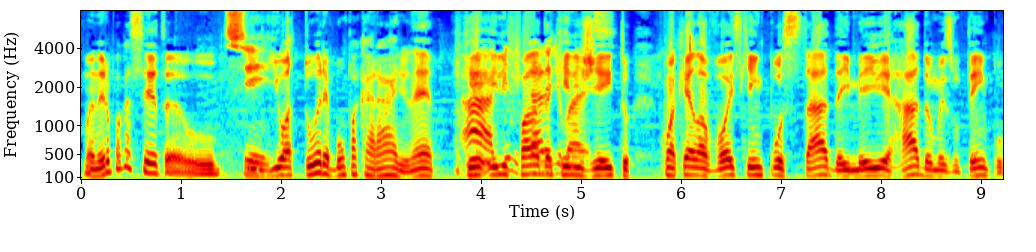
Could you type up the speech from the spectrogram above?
Maneiro pra caceta. O... Sim. E, e o ator é bom pra caralho, né? Porque Ah, ele fala é daquele demais. jeito, com aquela voz que é impostada e meio errada ao mesmo tempo.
